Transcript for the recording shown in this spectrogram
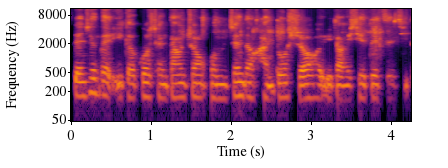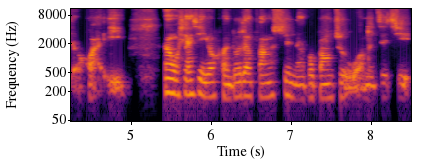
人生的一个过程当中，我们真的很多时候会遇到一些对自己的怀疑。那我相信有很多的方式能够帮助我们自己，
